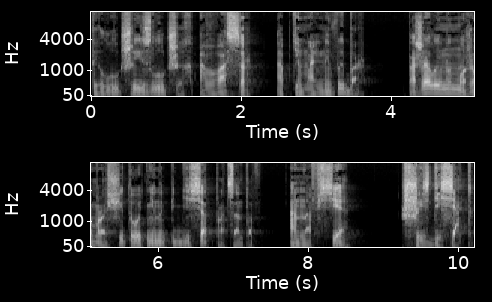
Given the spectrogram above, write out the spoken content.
«Ты лучший из лучших, а Вассер — оптимальный выбор. Пожалуй, мы можем рассчитывать не на 50%, а на все 60%.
